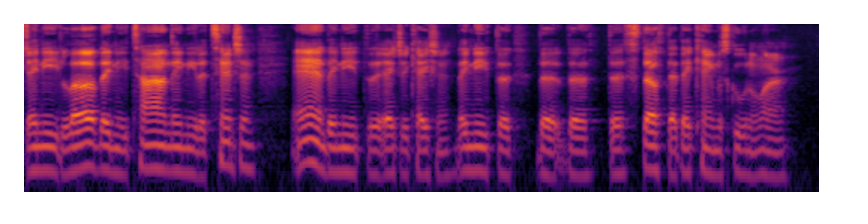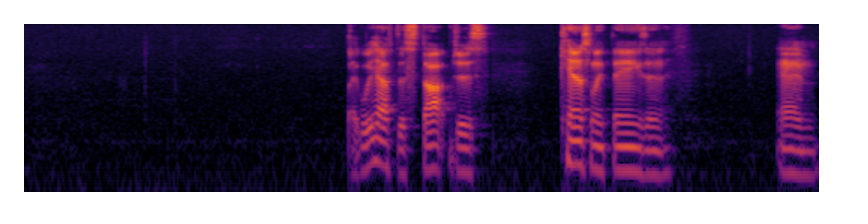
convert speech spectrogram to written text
They need love, they need time, they need attention, and they need the education. They need the the the, the stuff that they came to school to learn. Like we have to stop just canceling things and and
